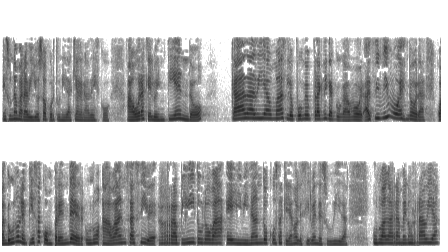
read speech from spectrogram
es una maravillosa oportunidad que agradezco. Ahora que lo entiendo, cada día más lo pongo en práctica con amor. Así mismo es Nora. Cuando uno lo empieza a comprender, uno avanza así, ve, rapidito uno va eliminando cosas que ya no le sirven de su vida. Uno agarra menos rabia,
